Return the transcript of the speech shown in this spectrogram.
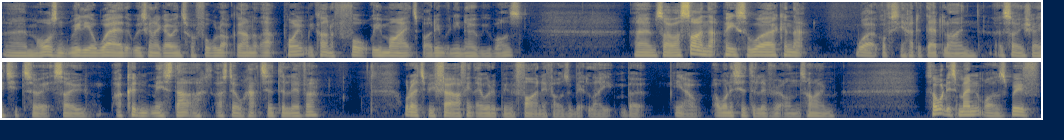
Um, I wasn't really aware that we was going to go into a full lockdown at that point. We kind of thought we might, but I didn't really know we was. Um, so I signed that piece of work, and that work obviously had a deadline associated to it, so I couldn't miss that. I, I still had to deliver. Although to be fair, I think they would have been fine if I was a bit late, but you know I wanted to deliver it on time. So what this meant was with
